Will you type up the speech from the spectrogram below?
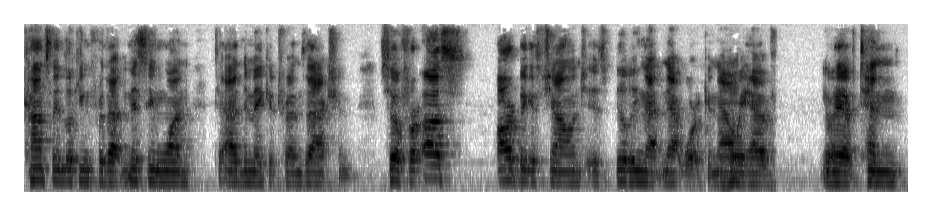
constantly looking for that missing one to add to make a transaction. So for us, our biggest challenge is building that network. And now mm-hmm. we have, you know, we have 10,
